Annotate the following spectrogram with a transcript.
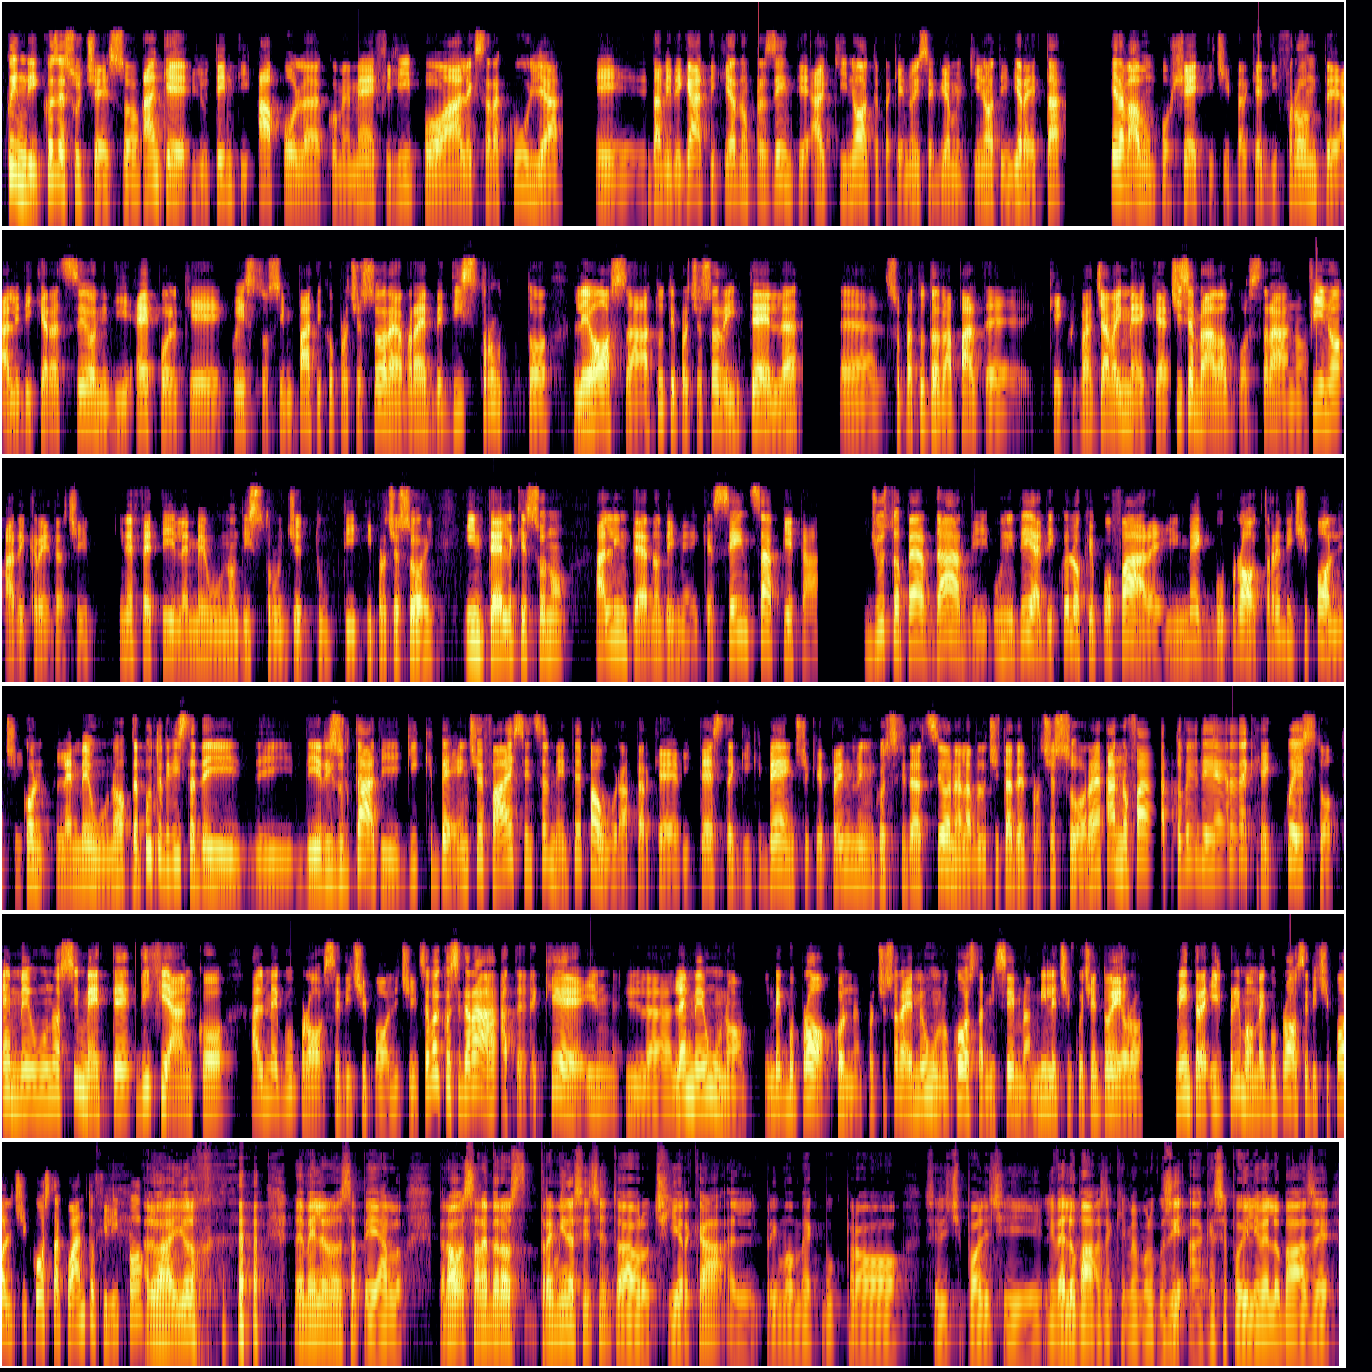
Quindi, cosa è successo? Anche gli utenti Apple come me, Filippo, Alex Raccuglia e Davide Gatti che erano presenti al keynote, perché noi seguiamo il keynote in diretta, eravamo un po' scettici perché di fronte alle dichiarazioni di Apple che questo simpatico processore avrebbe distrutto le ossa a tutti i processori Intel, eh, soprattutto dalla parte che equipaggiava i Mac, ci sembrava un po' strano, fino a ricrederci. In effetti l'M1 distrugge tutti i processori Intel che sono all'interno dei Mac senza pietà giusto per darvi un'idea di quello che può fare il MacBook Pro 13 pollici con l'M1, dal punto di vista dei, dei, dei, risultati Geekbench fa essenzialmente paura perché i test Geekbench che prendono in considerazione la velocità del processore hanno fatto vedere che questo M1 si mette di fianco al MacBook Pro 16 pollici. Se voi considerate che il, il, l'M1, il MacBook Pro con processore M1 costa, mi sembra, 1500 euro, Mentre il primo MacBook Pro 16 pollici costa quanto, Filippo? Allora, io lo... è meglio non saperlo, però sarebbero 3.600 euro circa il primo MacBook Pro 16 pollici livello base, chiamiamolo così, anche se poi il livello base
